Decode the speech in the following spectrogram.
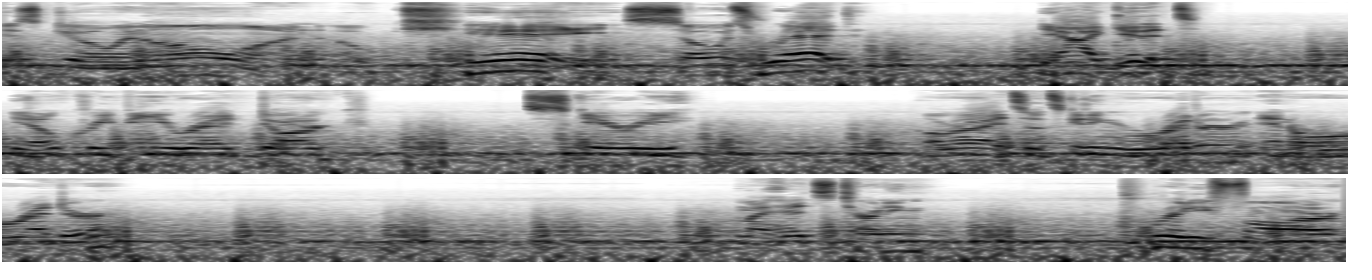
is going on? Okay, so it's red. Yeah, I get it. You know, creepy, red, dark, scary. Alright, so it's getting redder and redder. My head's turning pretty far.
